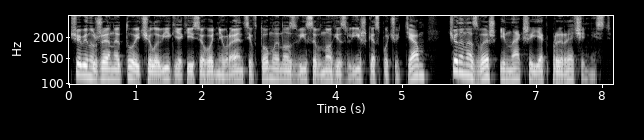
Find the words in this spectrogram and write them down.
що він уже не той чоловік, який сьогодні вранці втомлено звісив ноги з ліжка з почуттям, що не назвеш інакше як приреченість.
